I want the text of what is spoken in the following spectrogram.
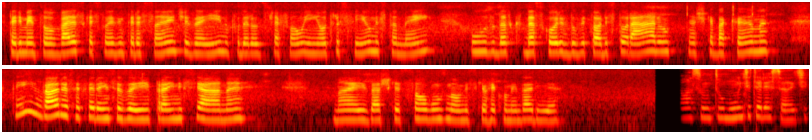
Experimentou várias questões interessantes aí no Poderoso Chefão e em outros filmes também. O uso das, das cores do Vitório Storaro, acho que é bacana. Tem várias referências aí para iniciar, né? Mas acho que esses são alguns nomes que eu recomendaria um assunto muito interessante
